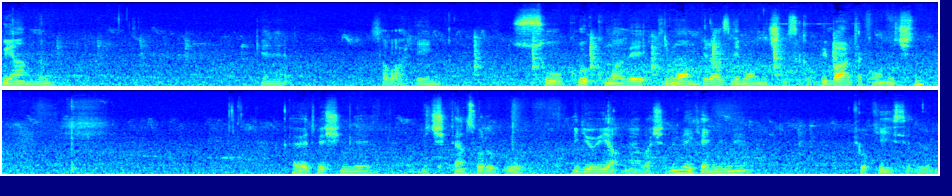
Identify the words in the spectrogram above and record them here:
uyandım. Gene sabahleyin su, kurkuma ve limon, biraz limon içtim sıkıp bir bardak onu içtim. Evet ve şimdi içtikten sonra bu videoyu yapmaya başladım ve kendimi çok iyi hissediyorum.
